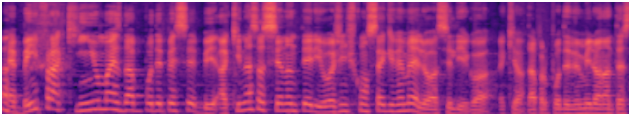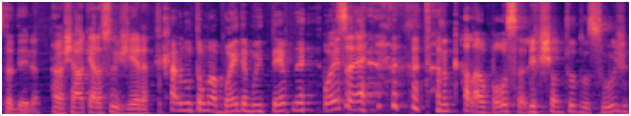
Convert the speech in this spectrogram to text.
é bem fraquinho, mas dá pra poder perceber. Aqui nessa cena anterior a gente consegue ver melhor, se liga, ó. Aqui, ó. Dá pra poder ver melhor na testa dele, ó. Eu achava que era sujeira. O cara não toma banho tem muito tempo, né? Pois é. tá no calabouço ali, o chão tudo sujo.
